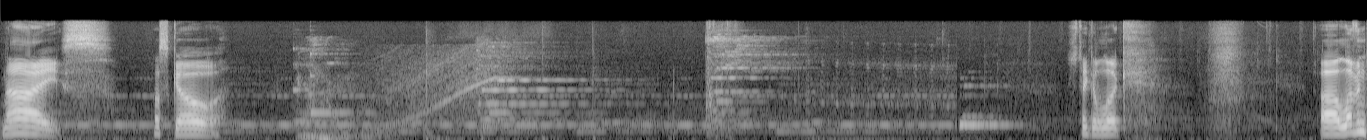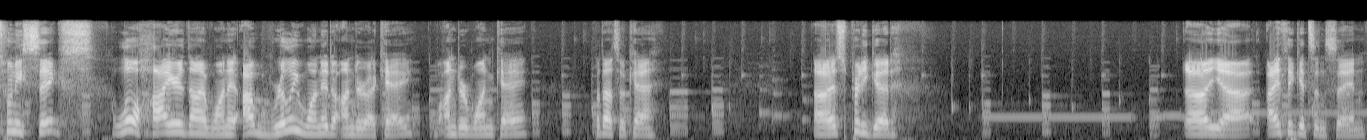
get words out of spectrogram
Nice. Let's go. Let's take a look. Uh, 1126, a little higher than I wanted. I really wanted under a K, under 1K, but that's okay. Uh, it's pretty good. Uh, yeah, I think it's insane.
